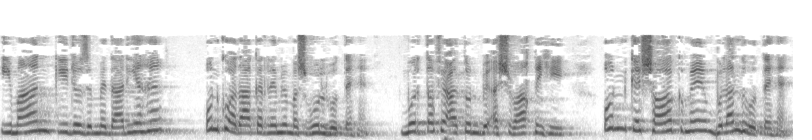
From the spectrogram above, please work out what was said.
ایمان کی جو ذمہ داریاں ہیں، ان کو ادا کرنے میں مشغول ہوتے ہیں۔ مرتف اتن بے اشواقی ہی ان کے شوق میں بلند ہوتے ہیں۔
